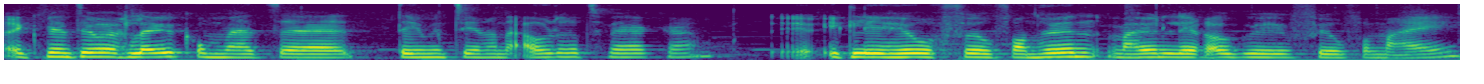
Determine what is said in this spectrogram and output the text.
Ik vind het heel erg leuk om met uh, dementerende ouderen te werken. Ik leer heel erg veel van hun, maar hun leren ook weer heel veel van mij.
